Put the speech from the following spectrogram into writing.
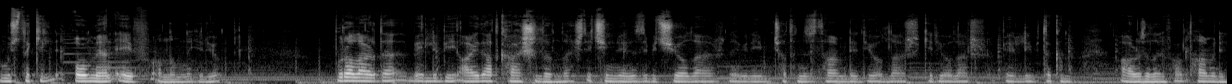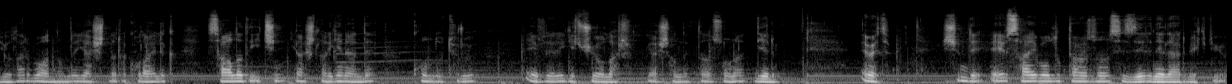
müstakil olmayan ev anlamına geliyor. Buralarda belli bir aidat karşılığında işte çimlerinizi biçiyorlar, ne bileyim çatınızı tamir ediyorlar, geliyorlar belli bir takım arızaları falan tamir ediyorlar. Bu anlamda yaşlılara kolaylık sağladığı için yaşlılar genelde kondo türü evlere geçiyorlar yaşlandıktan sonra diyelim. Evet, şimdi ev sahibi olduktan sonra sizleri neler bekliyor?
